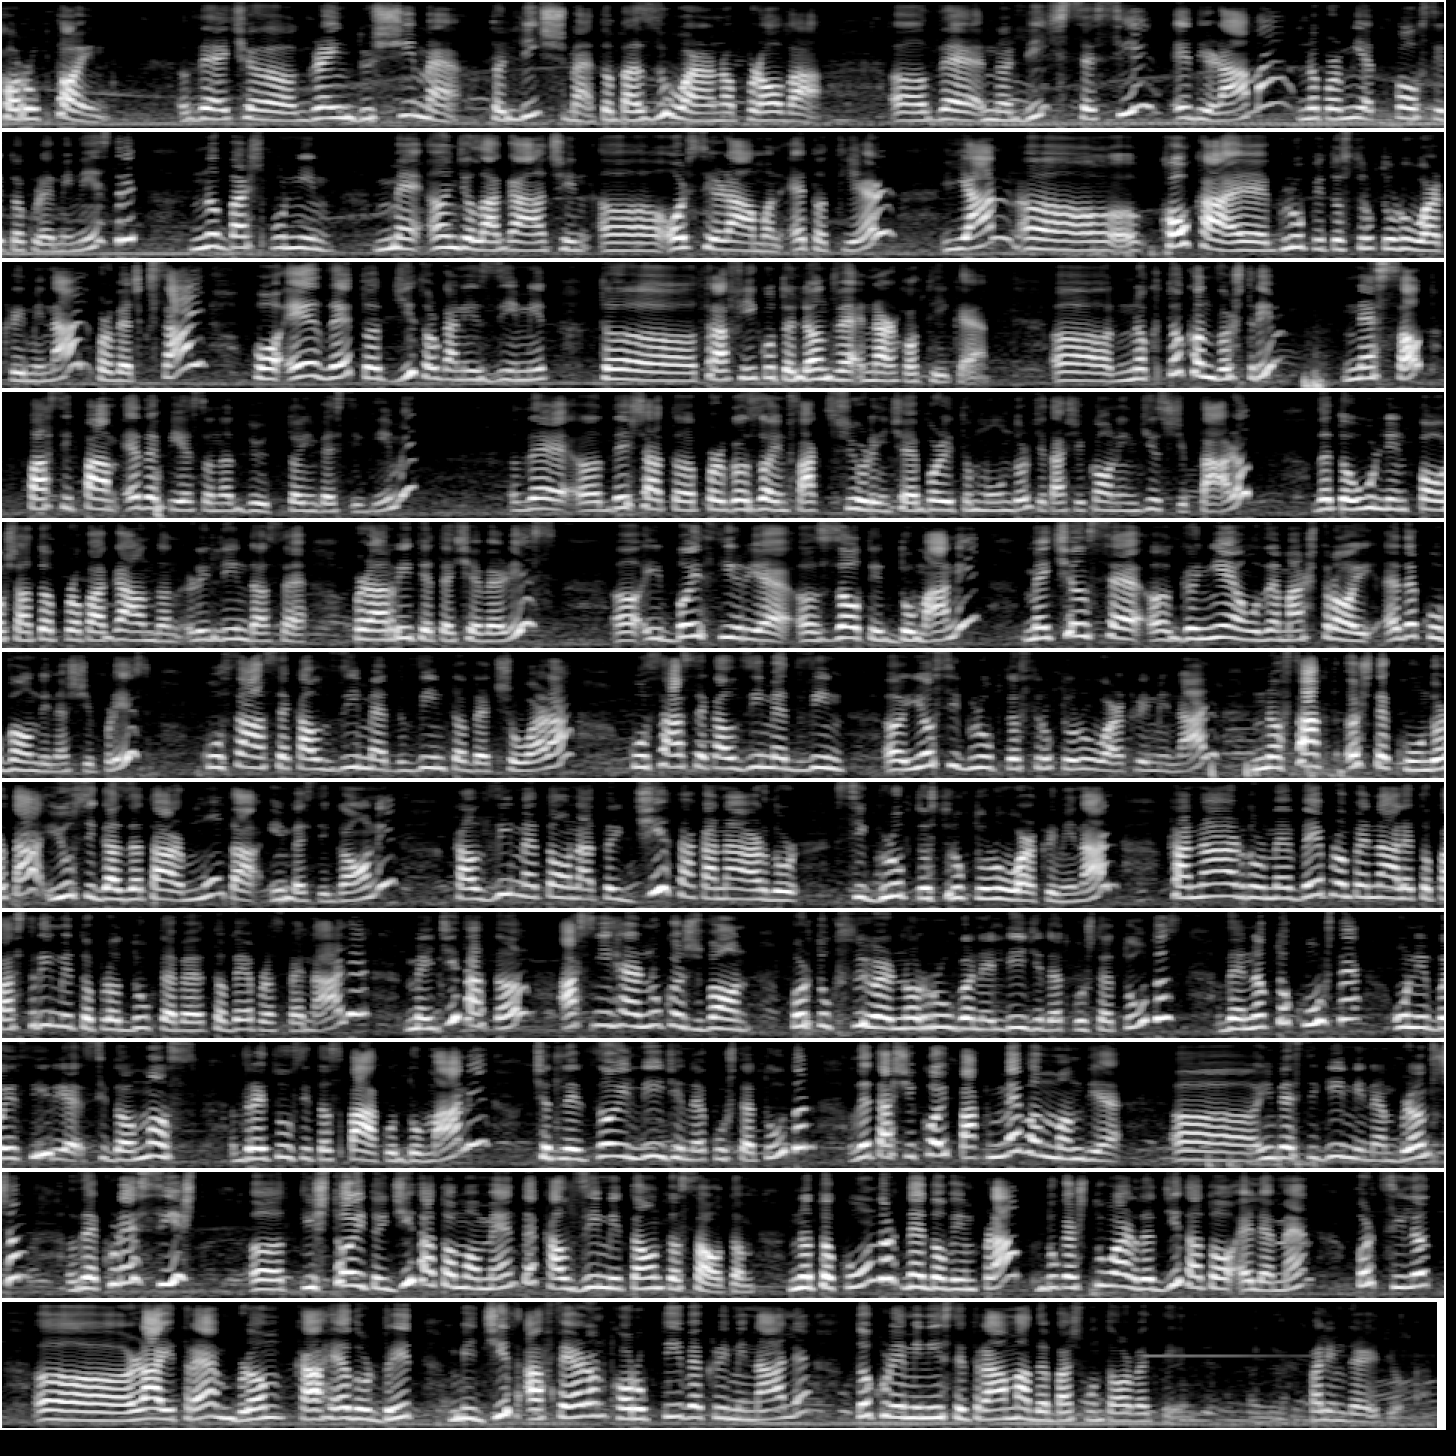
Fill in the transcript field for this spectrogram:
korruptojnë dhe që ngrejnë dyshime të ligjshme të bazuara në prova dhe në ligj se si Edi Rama nëpërmjet postit të kryeministrit në bashkëpunim me Engjëll Agaçin, Olsi Ramën e të tjerë, janë koka e grupit të strukturuar kriminal, përveç kësaj, po edhe të gjithë organizimit të trafikut të lëndëve narkotike. Në këtë këndvështrim, ne sot, pasi pamë edhe pjesën e dytë të investigimit, Dhe desha të përgëzoj në fakt Syrin që e bëri të mundur që ta shikonin gjithë shqiptarët dhe të ulnin poshtë atë propagandën rilindase për arritjet e qeverisë, i bëj thirrje zotit Dumani, meqenëse gënjeu dhe mashtroi edhe Kuvendin e Shqipërisë, ku tha se kallëzimet vijnë të veçuara, ku tha se kallëzimet vijnë jo si grup të strukturuar kriminal, në fakt është e kundërta, ju si gazetarë mund ta investigoni, Kallëzimet tona të gjitha kanë ardhur si grup të strukturuar kriminal, kanë ardhur me veprën penale të pastrimit të produkteve të veprës penale, megjithatë, asnjëherë nuk është vonë për t'u kthyer në rrugën e ligjit dhe të Kushtetutës dhe në këto kushte unë i bëj thirrje sidomos drejtuesit të SPAK-ut Dumani që të lexojë ligjin dhe Kushtetutën dhe ta shikojë pak me vëmendje investigimin e mbrëmshëm dhe kryesisht t'i shtojë të gjithë ato momente kallëzimit tonë të sotëm. Në të kundërt, ne do vim prapë duke shtuar dhe të gjithë ato elementë për cilët Rai tre, mbrëmë, ka hedhur dritë mbi gjithë aferën korruptive kriminale të kryeministrit Rama dhe bashkëpunëtorëve të tij. Faleminderit juve.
